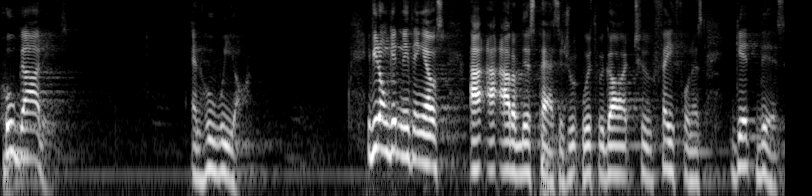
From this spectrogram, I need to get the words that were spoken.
who God is and who we are. If you don't get anything else out of this passage with regard to faithfulness, get this.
